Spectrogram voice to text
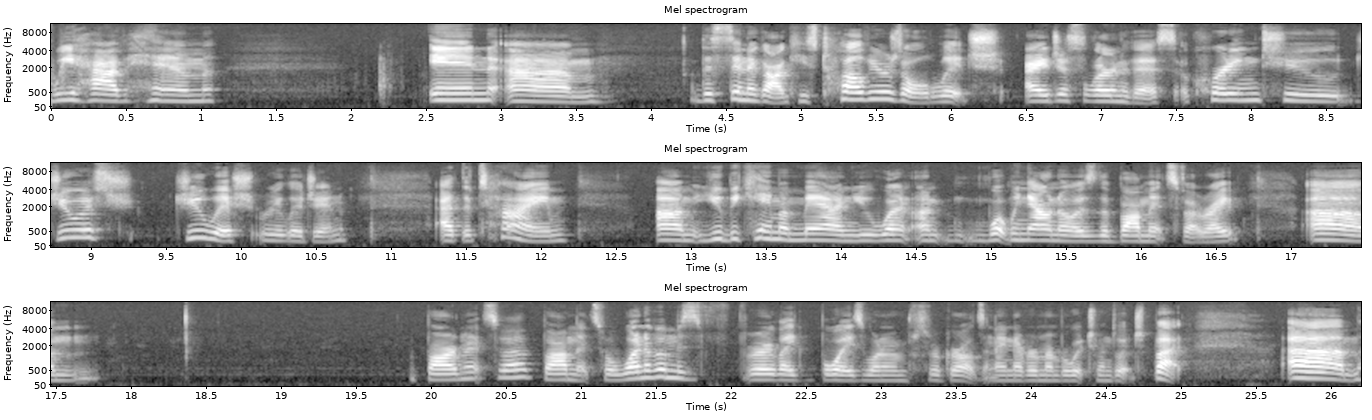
we have him in um, the synagogue. He's 12 years old, which I just learned this. According to Jewish Jewish religion at the time, um, you became a man. You went on what we now know as the bar mitzvah, right? Um, bar mitzvah, bat mitzvah. One of them is for like boys, one of them is for girls, and I never remember which one's which. But um,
